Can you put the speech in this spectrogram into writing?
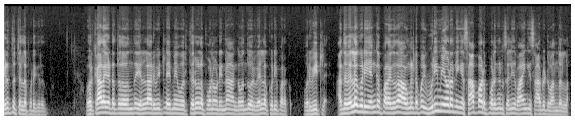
எடுத்து செல்லப்படுகிறது. ஒரு காலகட்டத்தில் வந்து எல்லார் வீட்லேயுமே ஒரு தெருவில் போனோம் அப்படின்னா அங்கே வந்து ஒரு வெள்ளை கொடி பறக்கும் ஒரு வீட்டில் அந்த வெள்ளைக்கொடி எங்கே பறகுதோ அவங்கள்ட்ட போய் உரிமையோடு நீங்கள் சாப்பாடு போடுங்கன்னு சொல்லி வாங்கி சாப்பிட்டுட்டு வந்துடலாம்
